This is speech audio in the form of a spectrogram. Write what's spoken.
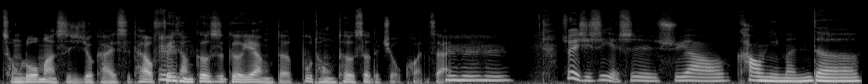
从罗马时期就开始，它有非常各式各样的不同特色的酒款在。所以其实也是需要靠你们的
